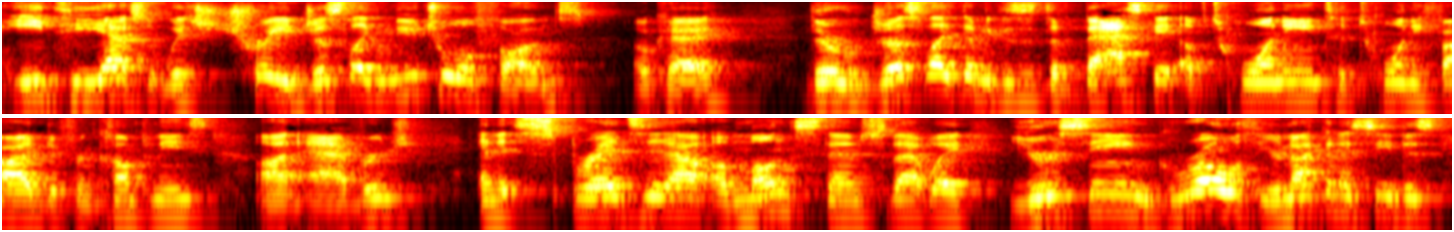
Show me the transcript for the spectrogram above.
ETFs, which trade just like mutual funds, okay? They're just like them because it's a basket of 20 to 25 different companies on average and it spreads it out amongst them so that way you're seeing growth. You're not going to see this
